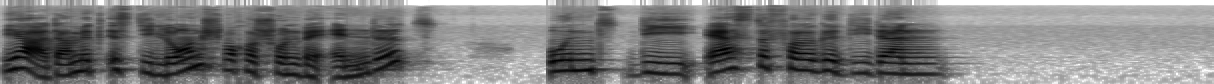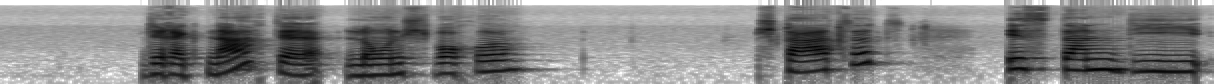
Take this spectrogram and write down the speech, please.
Ja, damit ist die Launchwoche schon beendet und die erste Folge, die dann direkt nach der Launchwoche startet, ist dann die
